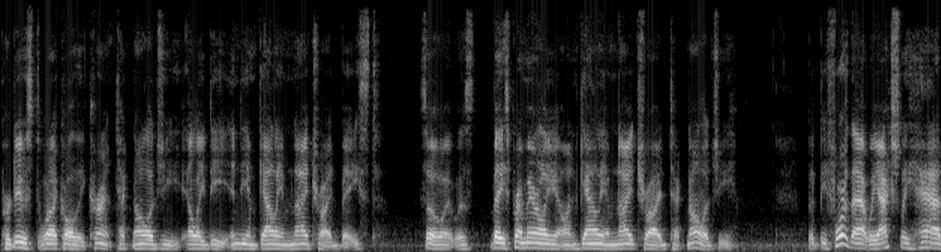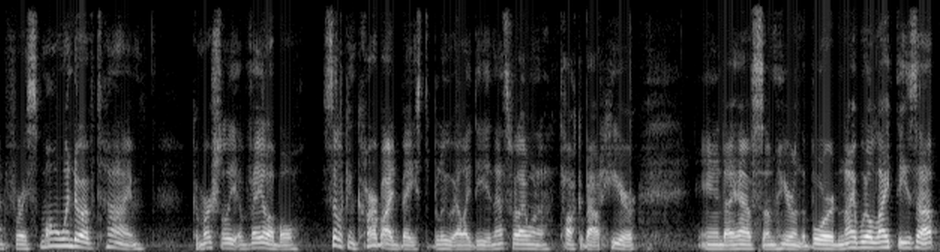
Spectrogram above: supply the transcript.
produced what I call the current technology LED, indium gallium nitride based. So it was based primarily on gallium nitride technology. But before that, we actually had, for a small window of time, commercially available silicon carbide based blue LED, and that's what I want to talk about here. And I have some here on the board, and I will light these up,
